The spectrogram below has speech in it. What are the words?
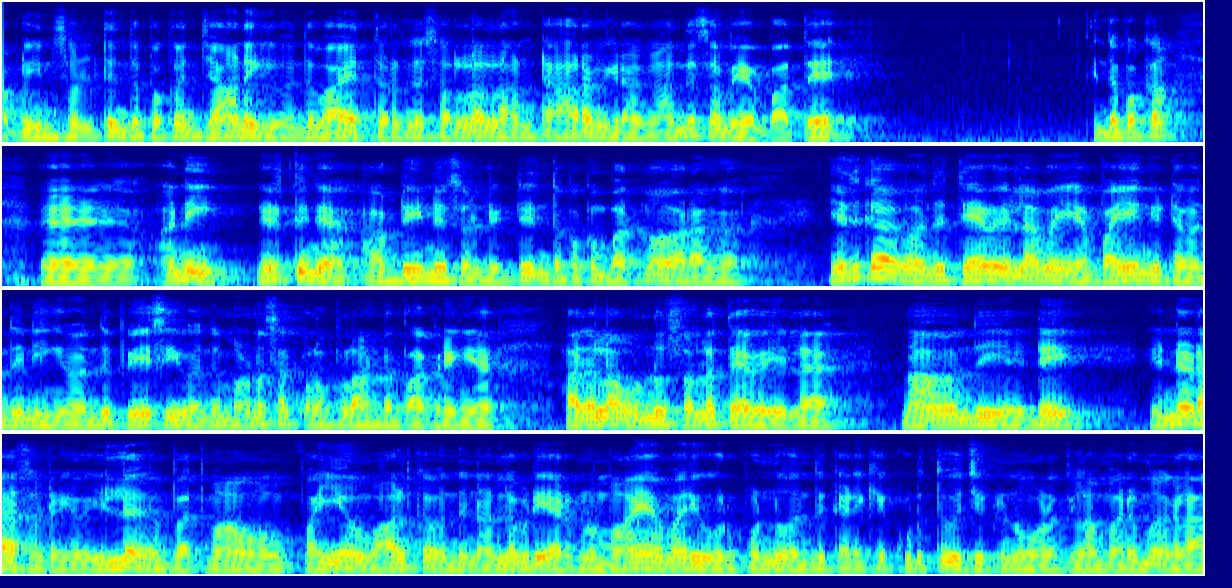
அப்படின்னு சொல்லிட்டு இந்த பக்கம் ஜானகி வந்து வாயத்திறந்து வந்து சொல்லலான்ட்டு ஆரம்பிக்கிறாங்க. அந்த சமயம் பார்த்து இந்த பக்கம் அணி நிறுத்துங்க அப்படின்னு சொல்லிட்டு இந்த பக்கம் பத்மா வராங்க. எதுக்காக வந்து தேவையில்லாமல் என் பையன்கிட்ட வந்து நீங்கள் வந்து பேசி வந்து மனசை குழப்பலான்ட்டு பார்க்குறீங்க அதெல்லாம் ஒன்றும் சொல்ல தேவையில்லை. நான் வந்து டேய் என்னடா சொல்கிறீங்க இல்லை பத்மா உன் பையன் வாழ்க்கை வந்து நல்லபடியாக இருக்கணும். மாயா மாதிரி ஒரு பொண்ணு வந்து கிடைக்க கொடுத்து வச்சுக்கணும். உனக்கெல்லாம் மருமகளா?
